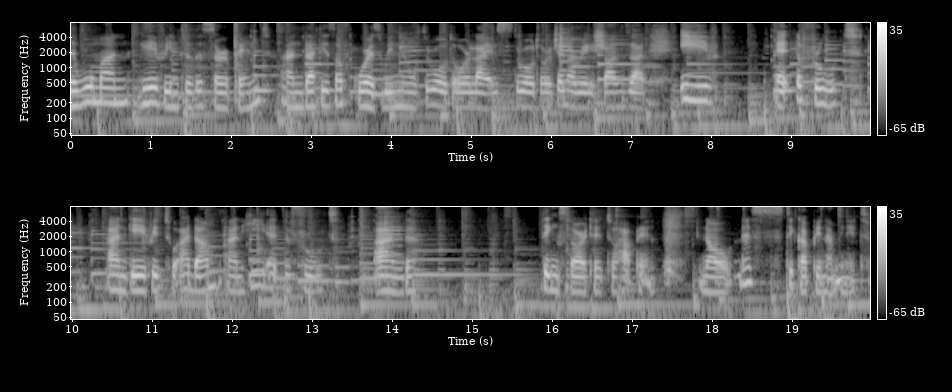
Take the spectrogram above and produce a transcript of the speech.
the woman gave in to the serpent, and that is, of course, we know throughout our lives, throughout our generations, that Eve ate the fruit and gave it to Adam, and he ate the fruit, and things started to happen. Now, let's stick up in a minute.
